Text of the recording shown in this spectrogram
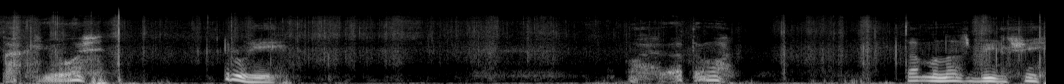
Так, і ось другий. Ой, а тому там у нас більший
